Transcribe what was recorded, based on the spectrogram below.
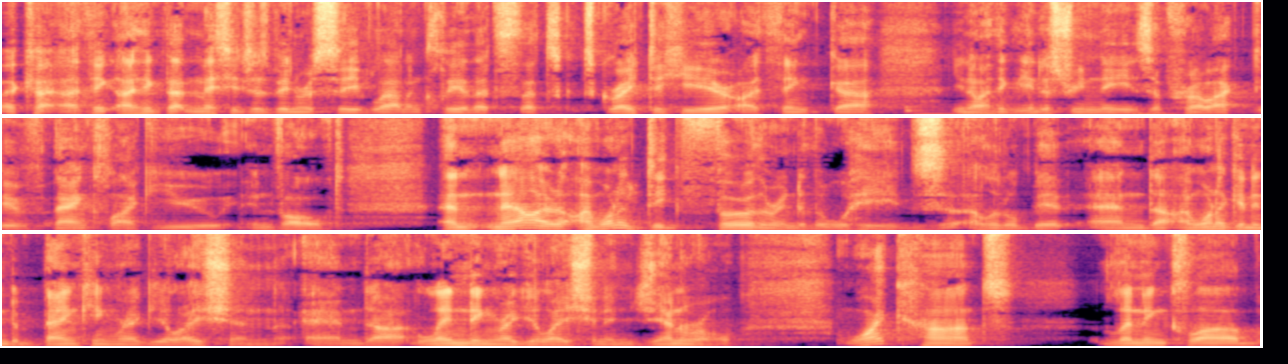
Okay, I think I think that message has been received loud and clear. That's that's it's great to hear. I think uh, you know I think the industry needs a proactive bank like you involved. And now I, I want to dig further into the weeds a little bit, and uh, I want to get into banking regulation and uh, lending regulation in general. Why can't Lending Club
